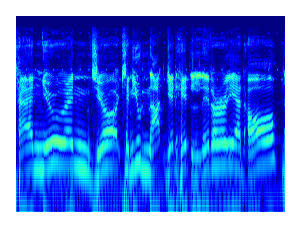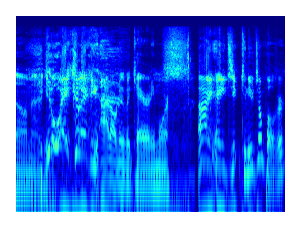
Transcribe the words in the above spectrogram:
Can you endure? Can you not get hit literally at all? No, I'm out of here. You weakling! I don't even care anymore. I hate you. Can you jump over?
